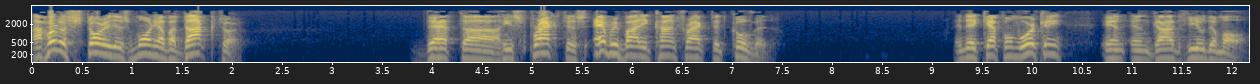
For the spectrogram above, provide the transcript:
I heard a story this morning of a doctor that uh, his practice, everybody contracted COVID. And they kept on working, and, and God healed them all.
